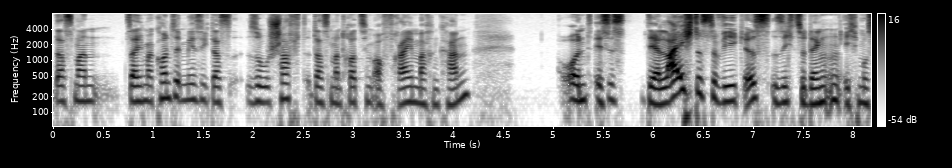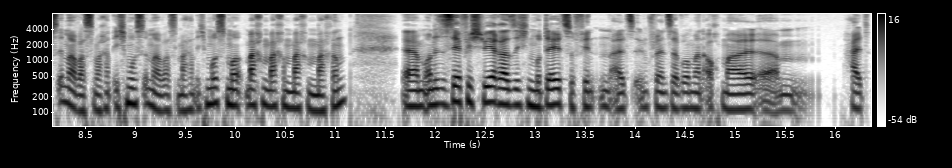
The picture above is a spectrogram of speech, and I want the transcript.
dass man, sag ich mal, contentmäßig das so schafft, dass man trotzdem auch frei machen kann. Und es ist der leichteste Weg ist, sich zu denken, ich muss immer was machen, ich muss immer was machen, ich muss machen, machen, machen, machen. Ähm, und es ist sehr viel schwerer, sich ein Modell zu finden als Influencer, wo man auch mal ähm, halt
